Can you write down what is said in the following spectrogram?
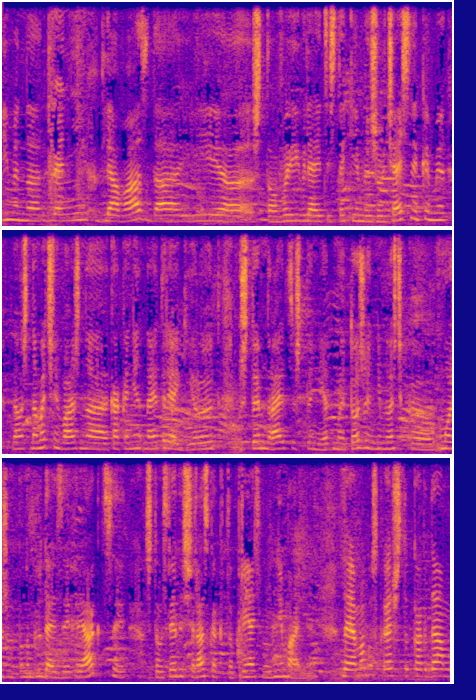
именно Для них для вас, да, и э, что вы являетесь такими же участниками, потому что нам очень важно, как они на это реагируют, что им нравится, что нет. Мы тоже немножечко можем понаблюдать за их реакцией, чтобы в следующий раз как-то принять во внимание. Да, я могу сказать, что когда мы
